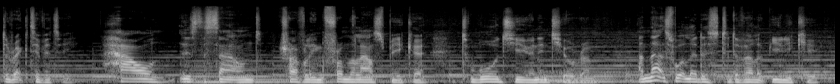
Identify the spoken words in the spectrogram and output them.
directivity. How is the sound travelling from the loudspeaker towards you and into your room? And that's what led us to develop UniQ.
